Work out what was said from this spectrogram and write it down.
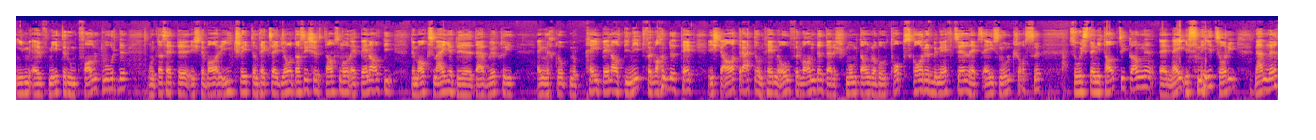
im Elfmeterraum gefällt worden. Und das hat, äh, ist der Wahre eingeschritten und hat gesagt, ja, das ist das mal ein Penalty. Der Max Meyer, der, der wirklich eigentlich glaub, noch kein Penalty nicht verwandelt hat, ist der angetreten und hat ihn auch verwandelt. Er ist momentan glaube ich auch Topscorer beim FCL, hat es 1-0 geschossen. So ist es dann in die Halbzeit gegangen. Äh, nein, ist nicht, sorry. Nämlich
